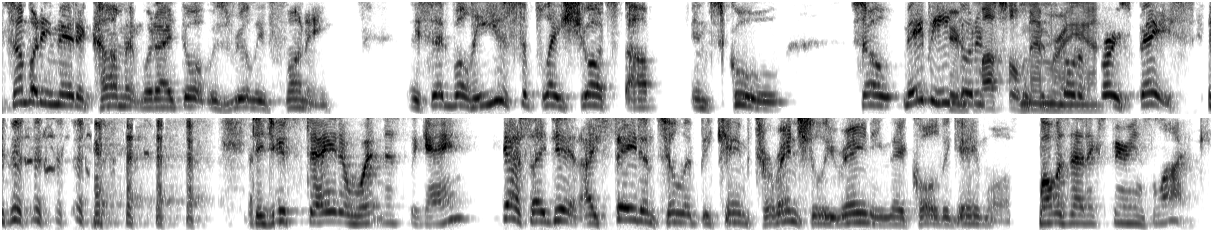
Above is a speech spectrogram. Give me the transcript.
Somebody made a comment what I thought was really funny. They said, "Well, he used to play shortstop in school, so maybe he Your thought muscle he memory, go to yeah. first base." did you stay to witness the game? Yes, I did. I stayed until it became torrentially raining. They called the game off. What was that experience like?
